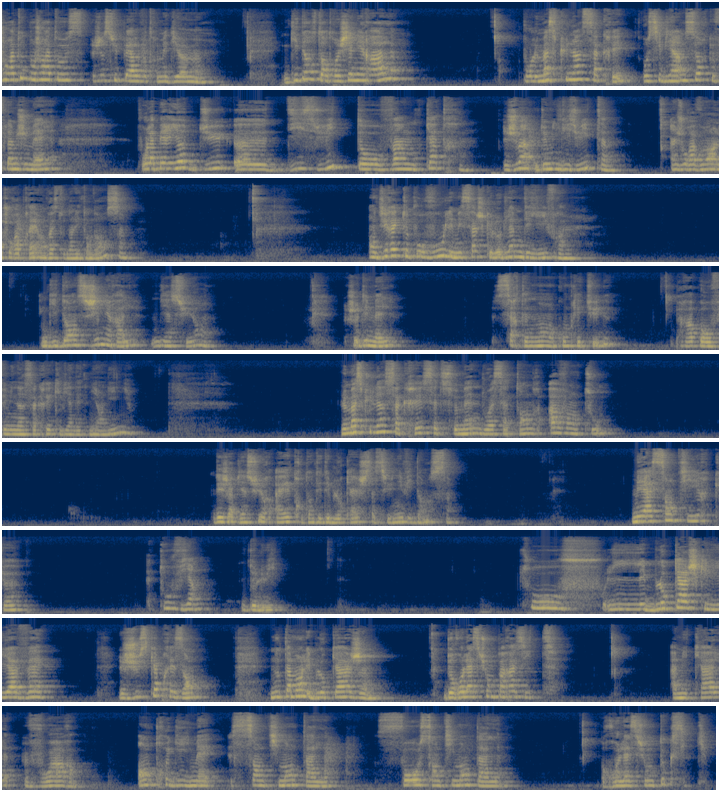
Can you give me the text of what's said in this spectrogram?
Bonjour à toutes, bonjour à tous, je suis Perle, votre médium. Guidance d'ordre général pour le masculin sacré, aussi bien âme sœur que flamme jumelle, pour la période du 18 euh, au 24 juin 2018, un jour avant, un jour après, on reste dans les tendances. En direct pour vous, les messages que l'au-delà me délivre guidance générale, bien sûr. Je démêle, certainement en complétude, par rapport au féminin sacré qui vient d'être mis en ligne. Le masculin sacré, cette semaine, doit s'attendre avant tout, déjà bien sûr, à être dans des déblocages, ça c'est une évidence, mais à sentir que tout vient de lui. Tous les blocages qu'il y avait jusqu'à présent, notamment les blocages de relations parasites, amicales, voire entre guillemets sentimentales, faux sentimentales, relations toxiques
